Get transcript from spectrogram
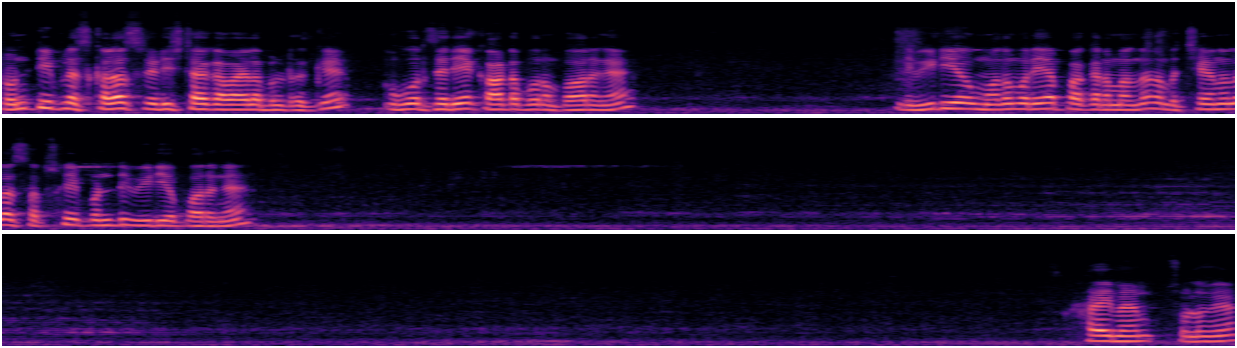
Twenty plus colours ready stock available இருக்குது ஒவ்வொரு சரியாக காட்ட போகிறோம் பாருங்கள் இந்த வீடியோ முத முறையாக பார்க்குற மாதிரி இருந்தால் நம்ம சேனலை சப்ஸ்கிரைப் பண்ணிட்டு வீடியோ பாருங்கள் ஹாய் மேம் சொல்லுங்கள்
